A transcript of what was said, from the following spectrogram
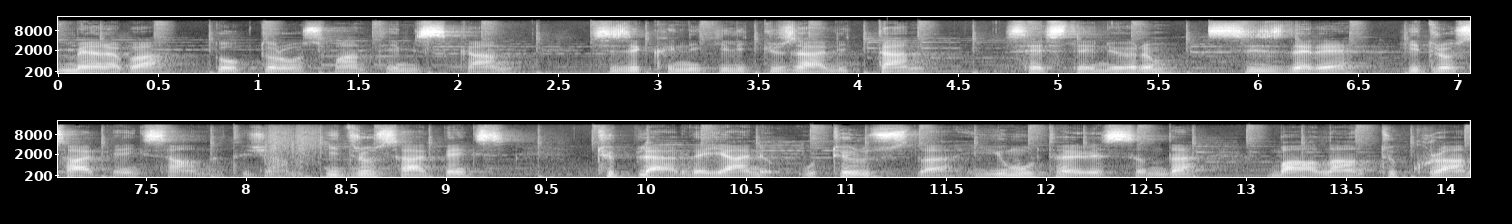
Merhaba, Doktor Osman Temizkan. Size klinik iyilik güzellikten sesleniyorum. Sizlere hidrosalpenks'i anlatacağım. Hidrosalpenks tüplerde yani uterusla yumurta arasında bağlantı kuran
